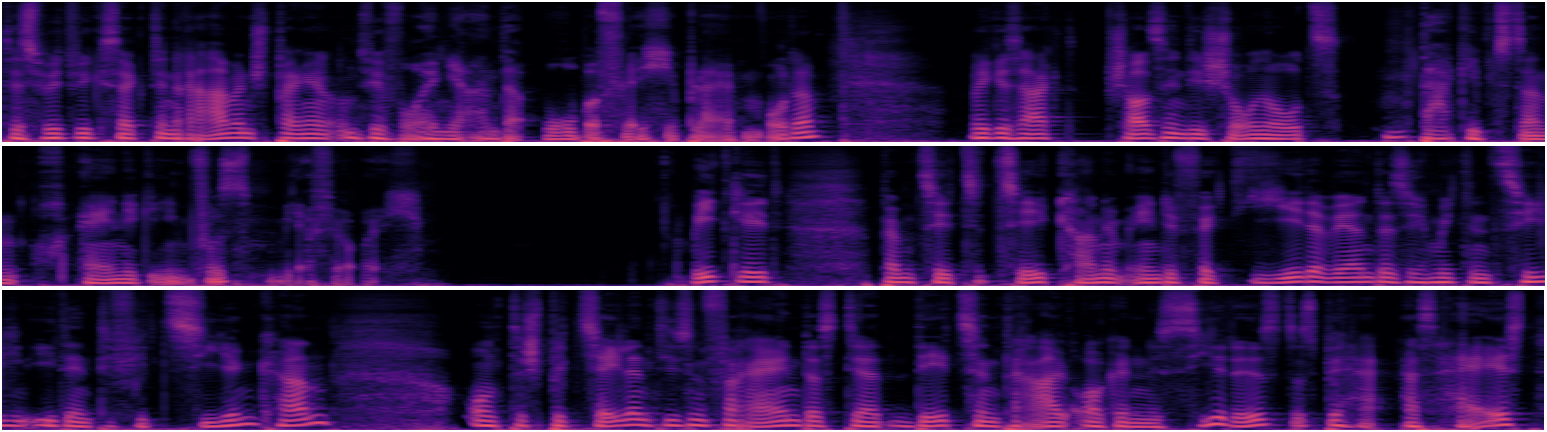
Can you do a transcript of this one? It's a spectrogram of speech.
das wird wie gesagt den Rahmen sprengen und wir wollen ja an der Oberfläche bleiben, oder? Wie gesagt, schaut in die Show Notes da gibt es dann auch einige Infos mehr für euch. Mitglied beim CCC kann im Endeffekt jeder werden, der sich mit den Zielen identifizieren kann. Und das Spezielle an diesem Verein, dass der dezentral organisiert ist, das, heißt,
